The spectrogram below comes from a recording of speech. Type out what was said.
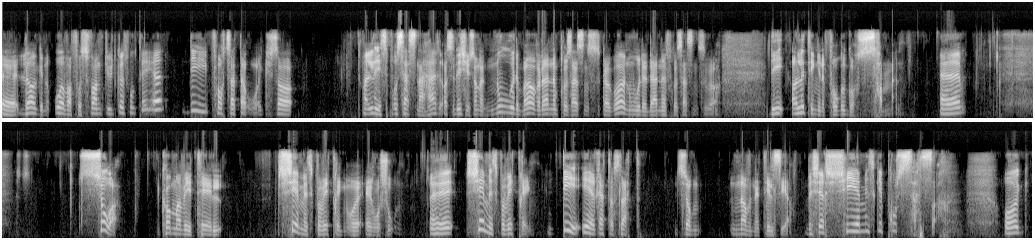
eh, lagene over forsvant i utgangspunktet, de fortsetter òg. Så alle disse prosessene her. altså Det er ikke sånn at nå er det bare denne prosessen som skal gå, nå er det denne prosessen som går. De, alle tingene foregår sammen. Eh, så kommer vi til kjemisk forvitring og erosjon. Eh, kjemisk forvitring det er rett og slett som navnet tilsier. Det skjer kjemiske prosesser. Og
